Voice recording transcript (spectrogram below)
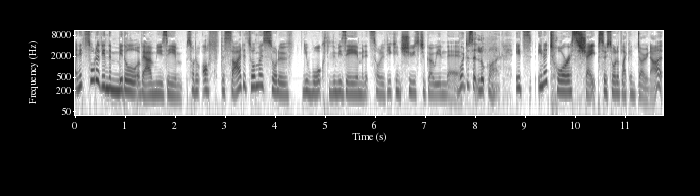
And it's sort of in the middle of our museum, sort of off the side. It's almost sort of you walk through the museum and it's sort of you can choose to go in there. What does it look like? It's in a torus shape, so sort of like a donut.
